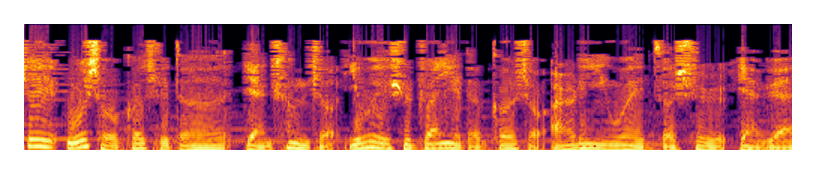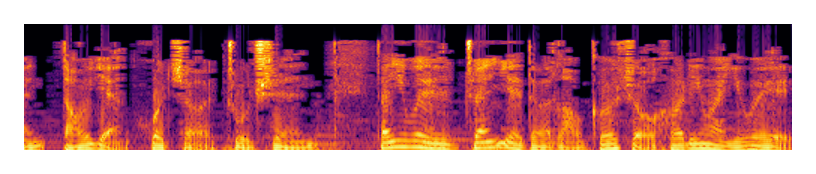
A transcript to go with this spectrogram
这五首歌曲的演唱者，一位是专业的歌手，而另一位则是演员、导演或者主持人。但因为专业的老歌手和另外一位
